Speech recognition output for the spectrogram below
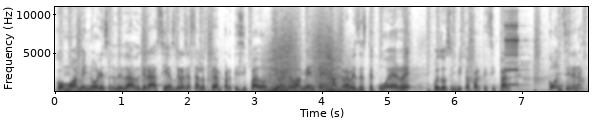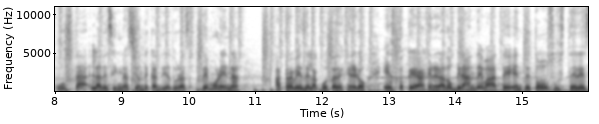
como a menores de edad. Gracias, gracias a los que han participado y hoy nuevamente a través de este QR, pues los invito a participar. ¿Considera justa la designación de candidaturas de Morena a través de la cuota de género. Esto que ha generado gran debate entre todos ustedes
